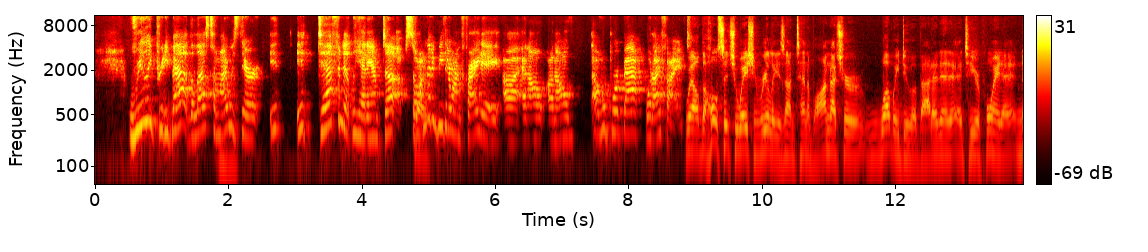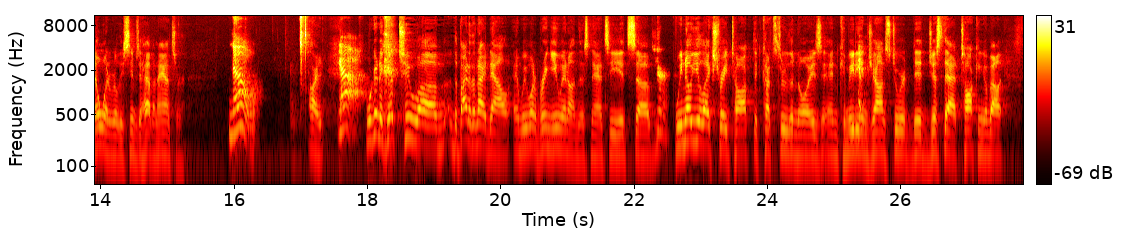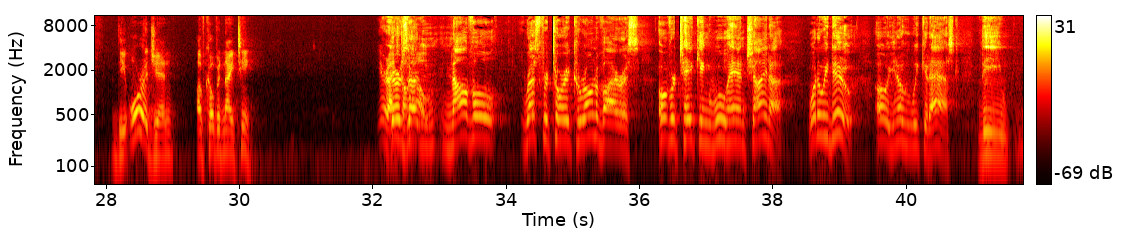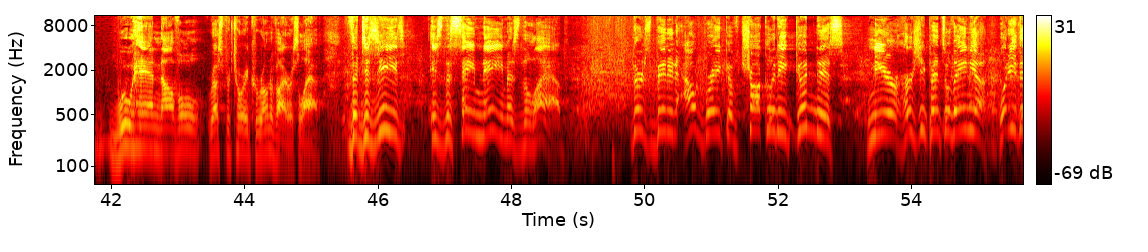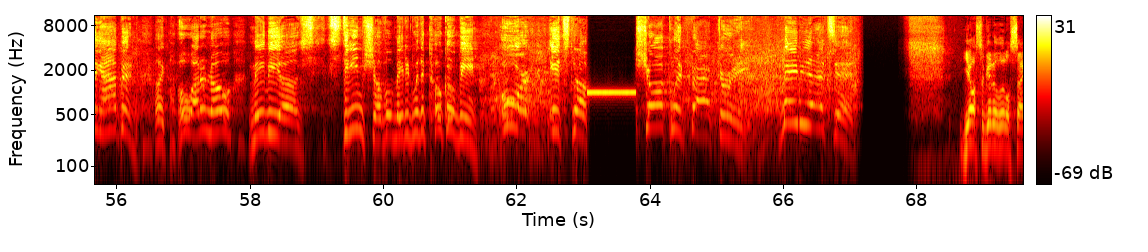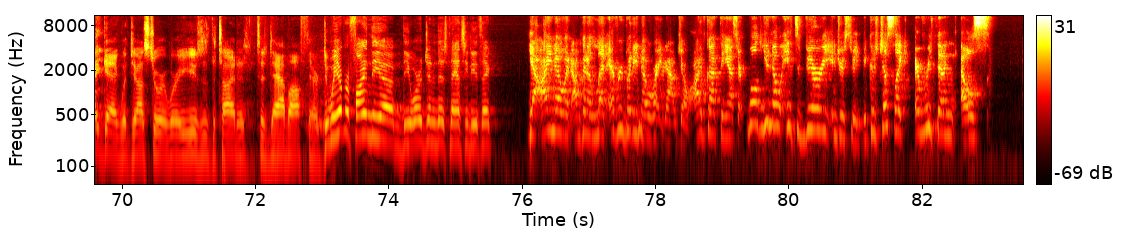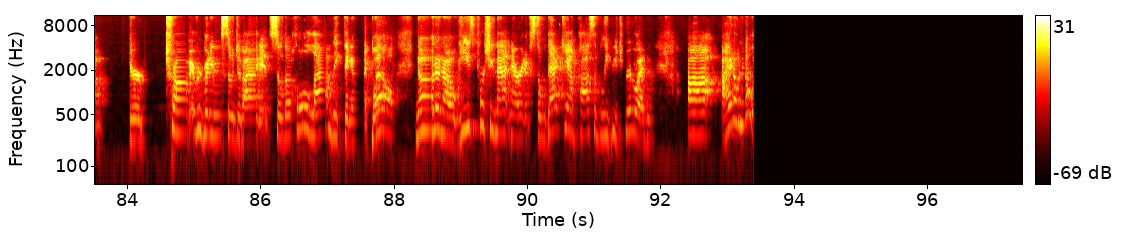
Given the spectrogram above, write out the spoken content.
really pretty bad. The last time I was there, it it definitely had amped up. So right. I'm going to be there on Friday, uh, and I'll and I'll I'll report back what I find. Well, the whole situation really is untenable. I'm not sure what we do about it. And uh, to your point, uh, no one really seems to have an answer. No. All right. Yeah. We're going to get to um, the bite of the night now, and we want to bring you in on this, Nancy. It's uh, sure. we know you like straight talk that cuts through the noise, and comedian yep. Jon Stewart did just that, talking about the origin of COVID-19. Here, There's a know. novel respiratory coronavirus overtaking Wuhan, China. What do we do? Oh, you know who we could ask? The Wuhan Novel Respiratory Coronavirus Lab. The disease is the same name as the lab. There's been an outbreak of chocolatey goodness near Hershey, Pennsylvania. What do you think happened? Like, oh, I don't know, maybe a steam shovel mated with a cocoa bean. Or it's the chocolate factory. Maybe that's it. You also get a little sight gag with Jon Stewart where he uses the tie to, to dab off there. Do we ever find the uh, the origin of this, Nancy? Do you think? Yeah, I know it. I'm going to let everybody know right now, Joe. I've got the answer. Well, you know, it's very interesting because just like everything else, under Trump, everybody was so divided. So the whole lab leak thing is like, well, no, no, no, he's pushing that narrative, so that can't possibly be true. And uh, I don't know.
